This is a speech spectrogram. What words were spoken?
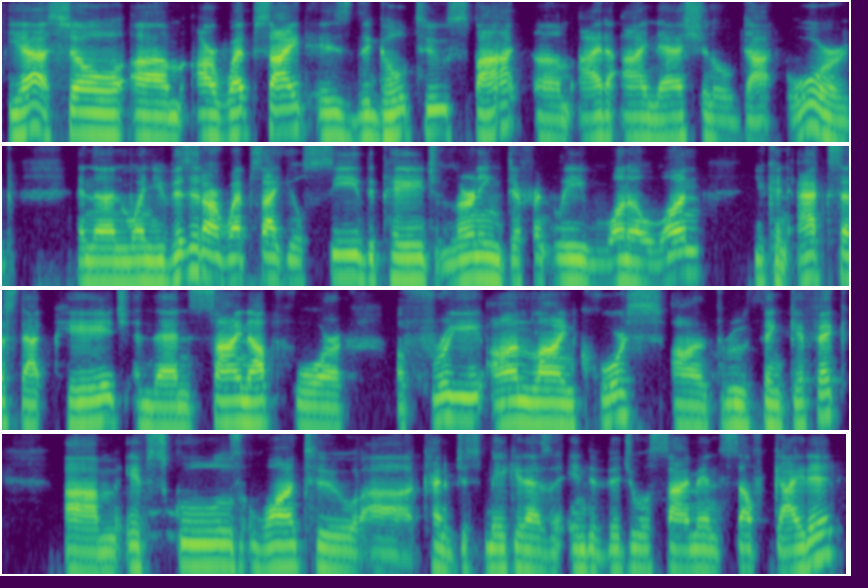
Yeah, so um, our website is the go-to spot, um, eye to. And then when you visit our website, you'll see the page Learning Differently 101. You can access that page and then sign up for a free online course on through Thinkific. Um, if schools want to uh, kind of just make it as an individual assignment, self-guided,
